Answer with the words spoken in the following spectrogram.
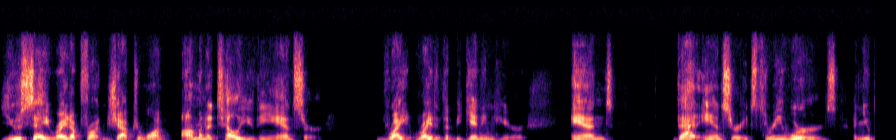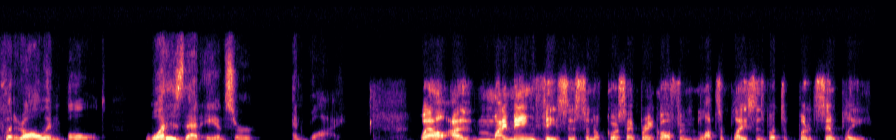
you say right up front in chapter 1 i'm going to tell you the answer right right at the beginning here and that answer it's three words and you put it all in bold what is that answer and why well I, my main thesis and of course i break off in lots of places but to put it simply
